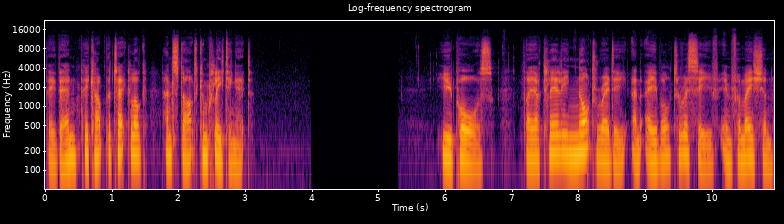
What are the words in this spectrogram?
They then pick up the tech log and start completing it. You pause. They are clearly not ready and able to receive information.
